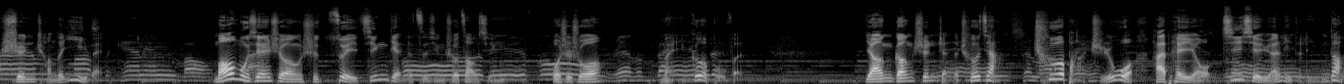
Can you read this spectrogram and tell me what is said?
深长的意味。毛姆先生是最经典的自行车造型，我是说每个部分。阳刚伸展的车架，车把直握，还配有机械原理的铃铛。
